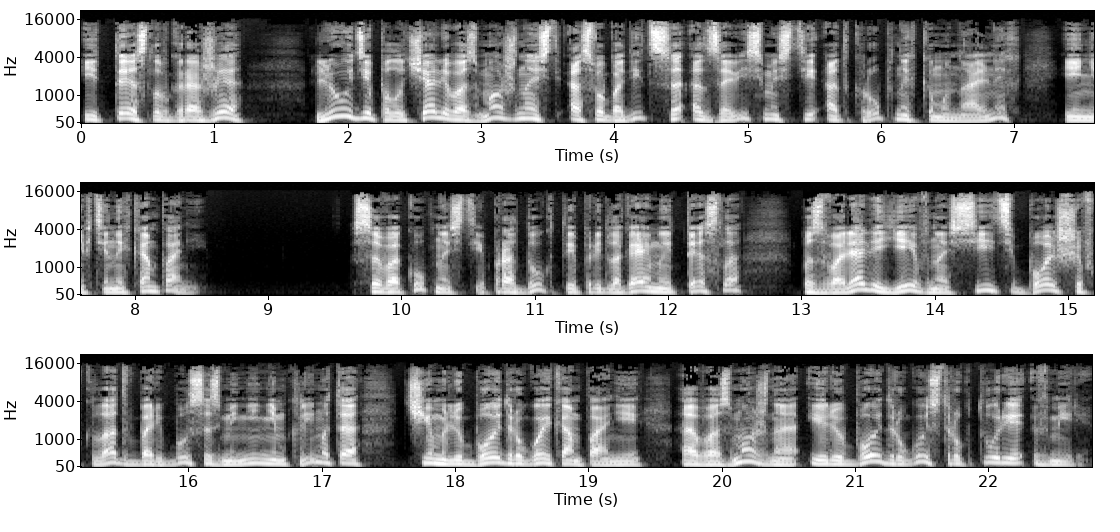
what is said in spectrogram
и Тесла в гараже, люди получали возможность освободиться от зависимости от крупных коммунальных и нефтяных компаний. В совокупности продукты, предлагаемые Тесла, позволяли ей вносить больше вклад в борьбу с изменением климата, чем любой другой компании, а, возможно, и любой другой структуре в мире.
